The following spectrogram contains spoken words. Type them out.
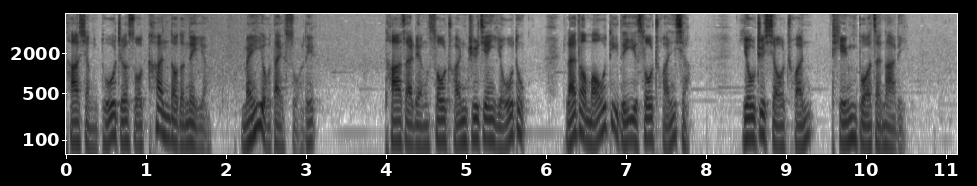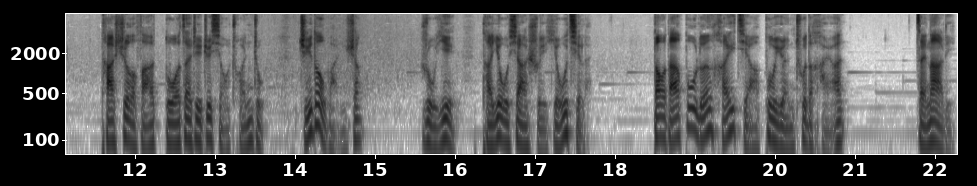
他像读者所看到的那样，没有带锁链。他在两艘船之间游动，来到锚地的一艘船下，有只小船停泊在那里。他设法躲在这只小船中。直到晚上，入夜，他又下水游起来，到达布伦海岬不远处的海岸，在那里，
